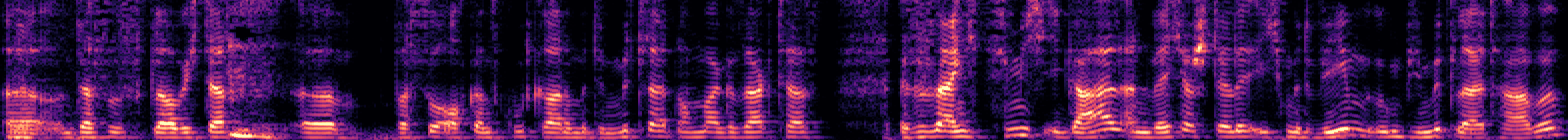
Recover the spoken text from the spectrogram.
Äh, ja. und das ist, glaube ich, das, äh, was du auch ganz gut gerade mit dem Mitleid nochmal gesagt hast. Es ist eigentlich ziemlich egal, an welcher Stelle ich mit wem irgendwie Mitleid habe.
